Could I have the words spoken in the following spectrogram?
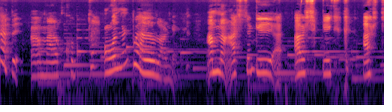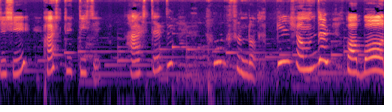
হাতে আমার খুঁটতে অনেক ভালো লাগে। আমরা আজকে আজকে আসতেছি ফার্স্ট ফার্স্ট খুব সুন্দর। কি সুন্দর খবর।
